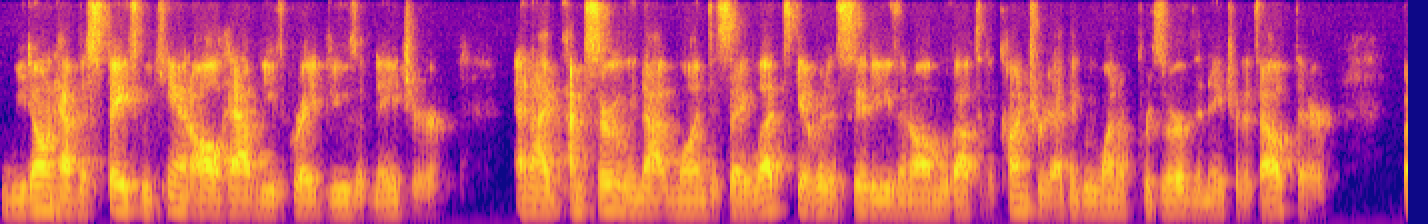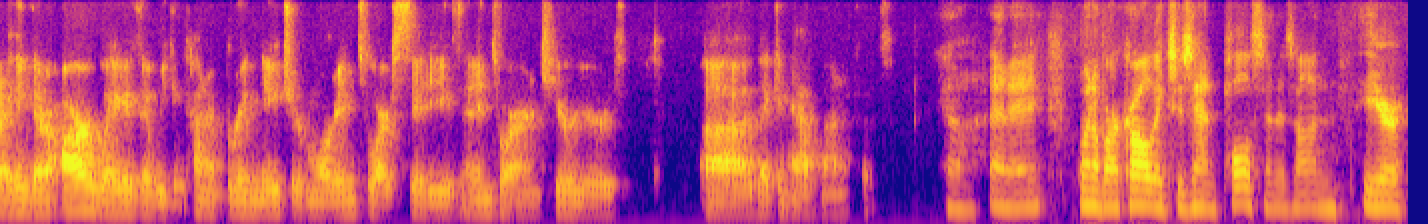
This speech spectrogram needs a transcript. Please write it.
we don't have the space. We can't all have these great views of nature. And I, am certainly not one to say, let's get rid of cities and all move out to the country. I think we want to preserve the nature that's out there. But I think there are ways that we can kind of bring nature more into our cities and into our interiors uh, that can have benefits. Yeah, and uh, one of our colleagues, Suzanne Paulson, is on here.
